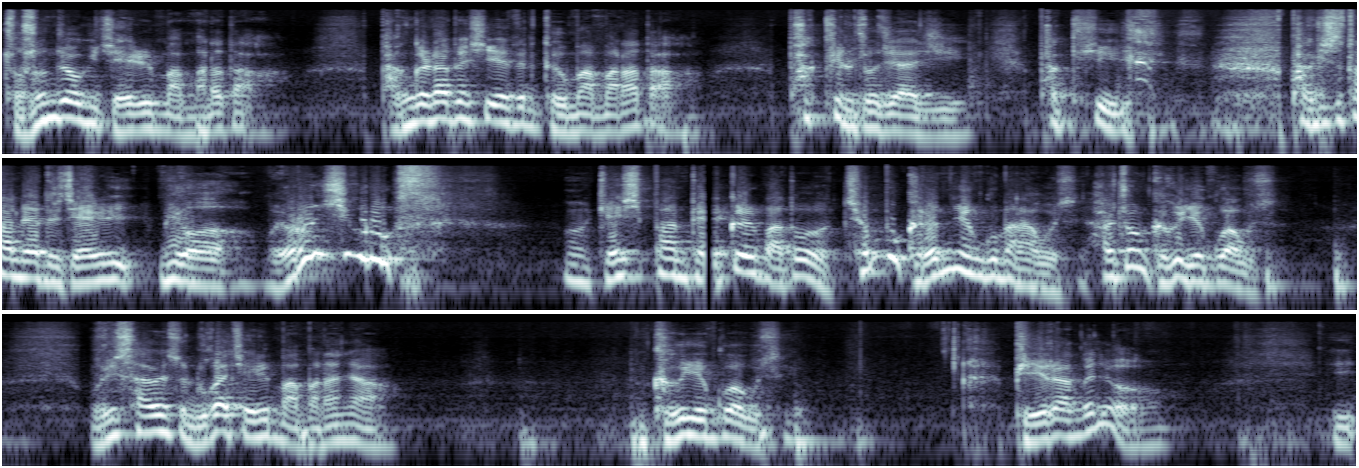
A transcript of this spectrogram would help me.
조선족이 제일 만만하다. 방글라데시 애들이 더 만만하다. 파키를 조져야지. 파키. 파키스탄 애들이 제일 미워. 뭐 이런 식으로 어, 게시판 댓글 봐도 전부 그런 연구만 하고 있어요. 하루 종일 그걸 연구하고 있어요. 우리 사회에서 누가 제일 만만하냐? 그거 연구하고 있어요. 비열한 거죠. 이,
